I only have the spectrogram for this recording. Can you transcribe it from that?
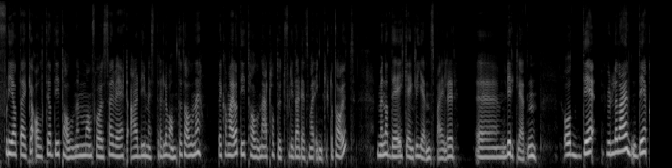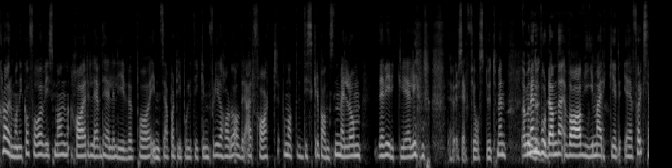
Fordi at det er ikke alltid at de tallene man får servert, er de mest relevante tallene. Det kan være at de tallene er tatt ut fordi det er det som er enkelt å ta ut, men at det ikke egentlig gjenspeiler eh, virkeligheten. Og det hullet der, det klarer man ikke å få hvis man har levd hele livet på innsida av partipolitikken. fordi da har du aldri erfart på en måte diskrepansen mellom det virkelige liv Det høres helt fjost ut, men, Nei, men, men du, hvordan, hva vi merker eh, f.eks.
